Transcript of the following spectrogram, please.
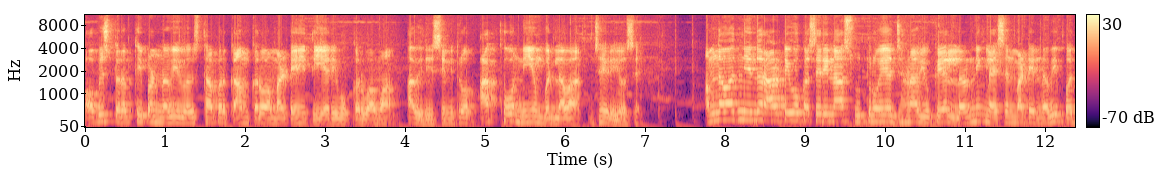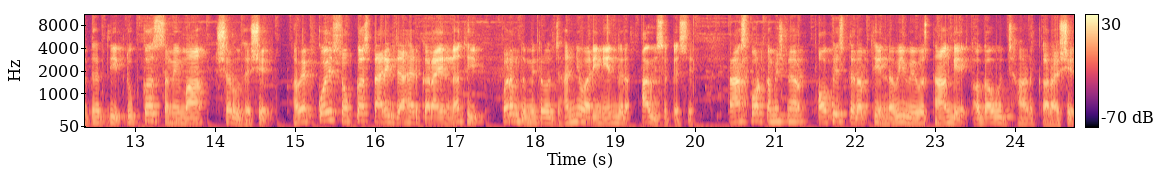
ઓફિસ તરફથી પણ નવી વ્યવસ્થા પર કામ કરવા માટેની તૈયારીઓ કરવામાં આવી રહી છે. મિત્રો, આખો નિયમ બદલાવા જઈ રહ્યો છે. અમદાવાદની અંદર આરટીઓ કચેરીના સૂત્રોએ જણાવ્યું કે લર્નિંગ લાયસન્સ માટે નવી પદ્ધતિ ટૂંક સમયમાં શરૂ થશે. હવે કોઈ ચોક્કસ તારીખ જાહેર કરાઈ નથી, પરંતુ મિત્રો, જાન્યુઆરીની અંદર આવી શકે છે. ટ્રાન્સપોર્ટ કમિશનર ઓફિસ તરફથી નવી વ્યવસ્થા અંગે અગાઉ જાણ કરાશે.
